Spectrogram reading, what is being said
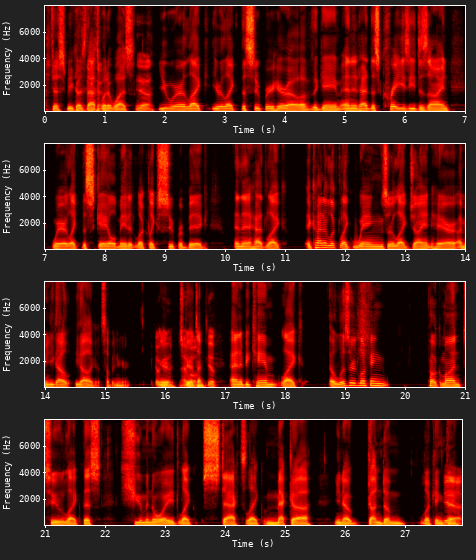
just because that's what it was. Yeah. You were like you're like the superhero of the game, and it had this crazy design where like the scale made it look like super big, and then it had like it kind of looked like wings or like giant hair. I mean, you got you got like something here, Okay. Your spirit time. Yep. and it became like a lizard looking Pokemon to like this humanoid, like stacked, like mecha, you know, Gundam looking thing. Yeah.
